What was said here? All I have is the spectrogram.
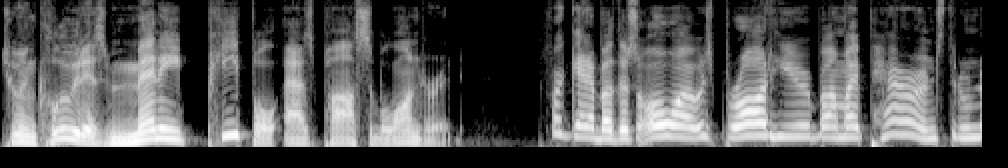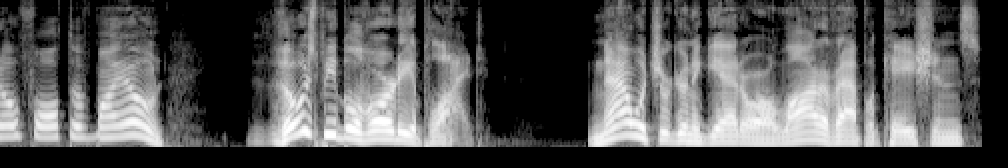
to include as many people as possible under it. Forget about this. Oh, I was brought here by my parents through no fault of my own. Those people have already applied. Now, what you're going to get are a lot of applications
